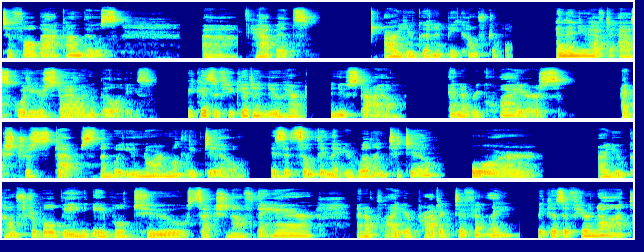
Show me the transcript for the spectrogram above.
to fall back on those uh, habits, are you going to be comfortable? And then you have to ask, what are your styling abilities? Because if you get a new hair, a new style, and it requires extra steps than what you normally do? Is it something that you're willing to do? Or are you comfortable being able to section off the hair and apply your product differently? Because if you're not,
